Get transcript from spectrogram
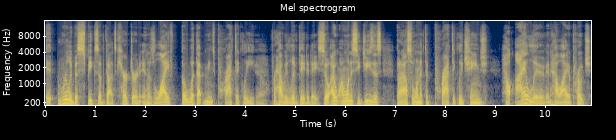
it really bespeaks of God's character in, in his life, but what that means practically for how we live day to day. So I, I want to see Jesus, but I also want it to practically change how I live and how I approach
